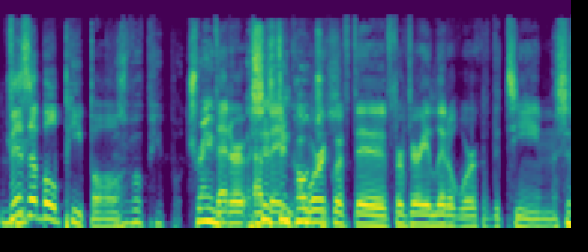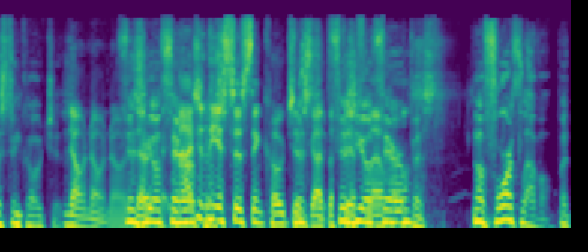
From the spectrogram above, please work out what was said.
Visible people visible people, trainer, that are have assistant been coaches, work with the for very little work of the team. assistant coaches. No, no, no. They're-. Imagine the assistant coaches got the fifth level. physiotherapist. No, fourth level, but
